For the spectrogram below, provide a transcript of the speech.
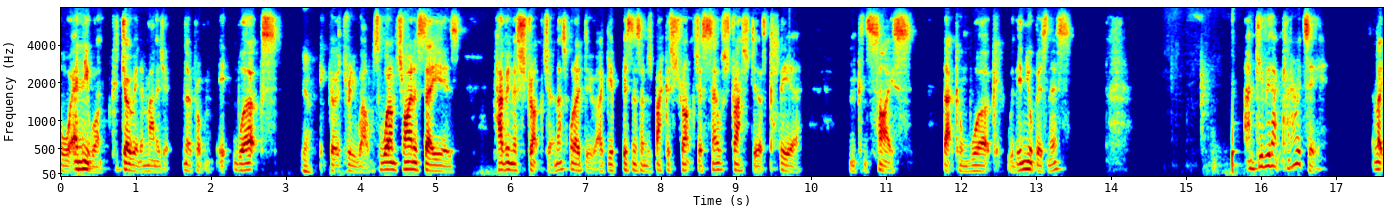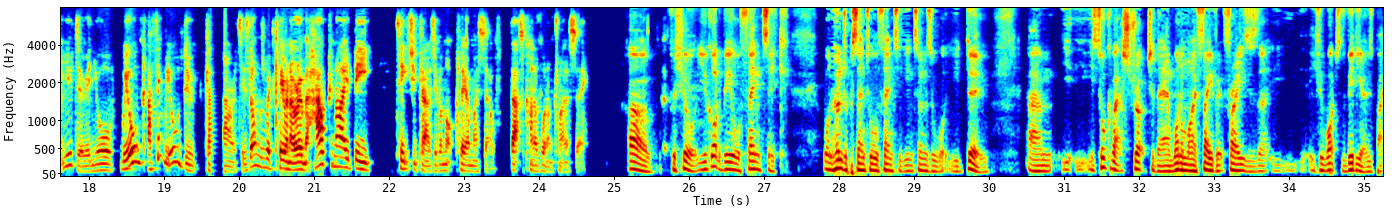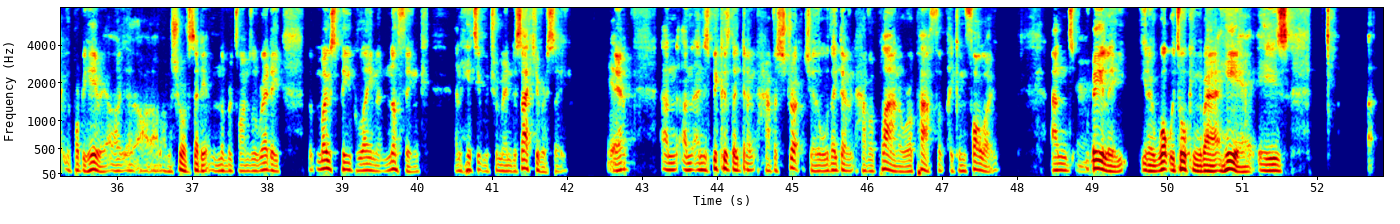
or anyone could go in and manage it. No problem. It works. Yeah. It goes really well. So what I'm trying to say is having a structure, and that's what I do. I give business owners back a structure, sales strategy that's clear and concise that can work within your business and give you that clarity. Like you do in your, we all, I think we all do clarity as long as we're clear on our own. How can I be teaching clarity if I'm not clear on myself? That's kind of what I'm trying to say. Oh, for sure. You've got to be authentic, 100% authentic in terms of what you do. Um, you, you, talk about structure there, and one of my favorite phrases that if you watch the videos back, you'll probably hear it. I, am sure I've said it a number of times already, but most people aim at nothing and hit it with tremendous accuracy. Yeah. yeah? And, and, and it's because they don't have a structure or they don't have a plan or a path that they can follow. And mm. really, you know, what we're talking about here is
